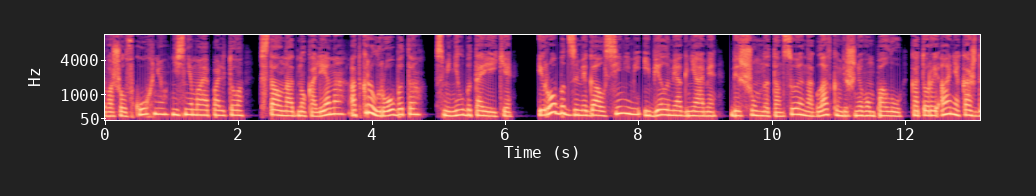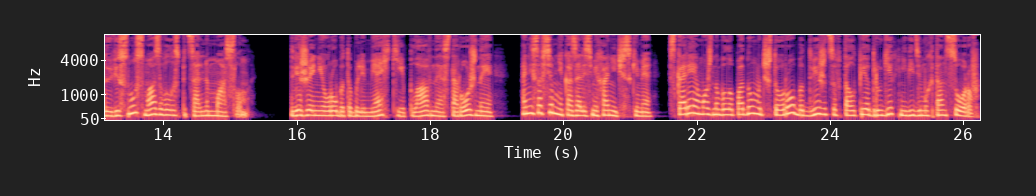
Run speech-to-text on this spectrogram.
вошел в кухню, не снимая пальто, встал на одно колено, открыл робота, сменил батарейки, и робот замигал синими и белыми огнями, бесшумно танцуя на гладком вишневом полу, который Аня каждую весну смазывала специальным маслом. Движения у робота были мягкие, плавные, осторожные. Они совсем не казались механическими. Скорее можно было подумать, что робот движется в толпе других невидимых танцоров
